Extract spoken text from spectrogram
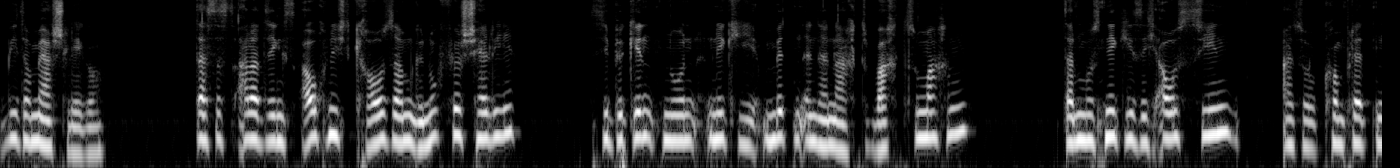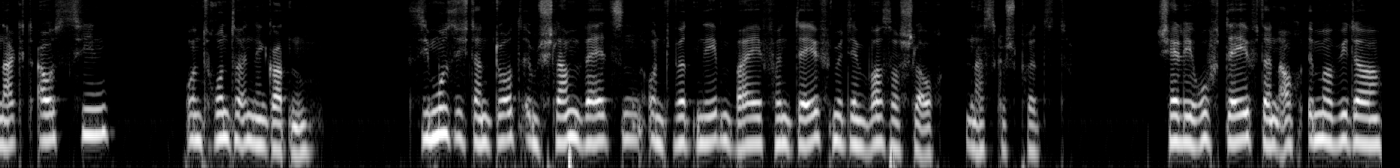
wieder mehr Schläge. Das ist allerdings auch nicht grausam genug für Shelley. Sie beginnt nun, Nikki mitten in der Nacht wach zu machen. Dann muss Nikki sich ausziehen, also komplett nackt ausziehen und runter in den Garten. Sie muss sich dann dort im Schlamm wälzen und wird nebenbei von Dave mit dem Wasserschlauch nass gespritzt. Shelley ruft Dave dann auch immer wieder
